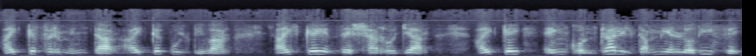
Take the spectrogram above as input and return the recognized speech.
Hay que fermentar, hay que cultivar, hay que desarrollar, hay que encontrar, él también lo dice,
